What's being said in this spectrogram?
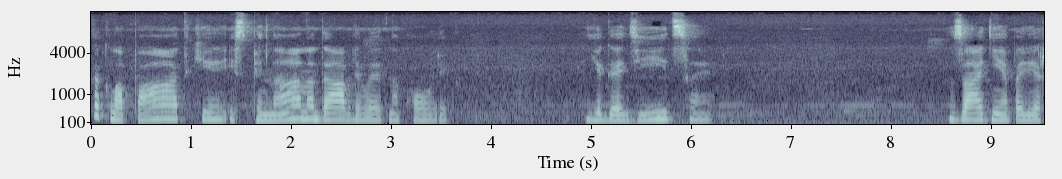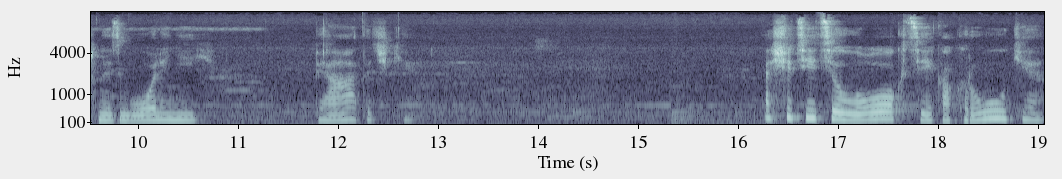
как лопатки и спина надавливает на коврик, ягодицы, задняя поверхность голеней, пяточки – Ощутите локти, как руки.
